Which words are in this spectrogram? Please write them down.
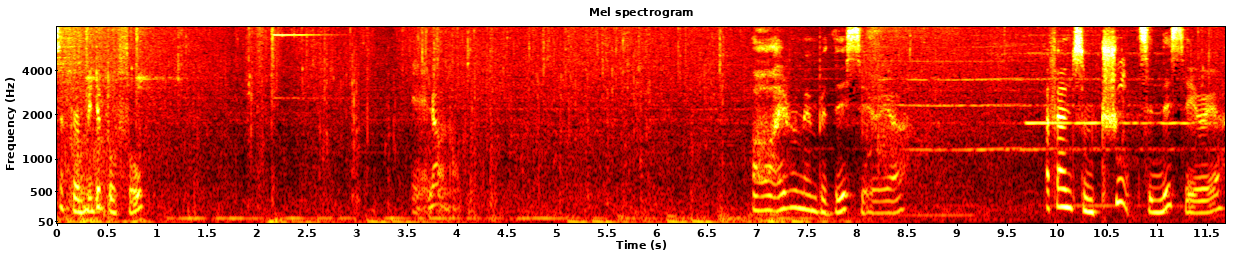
is a formidable foe? Yeah, no, no. Oh, I remember this area. I found some treats in this area.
